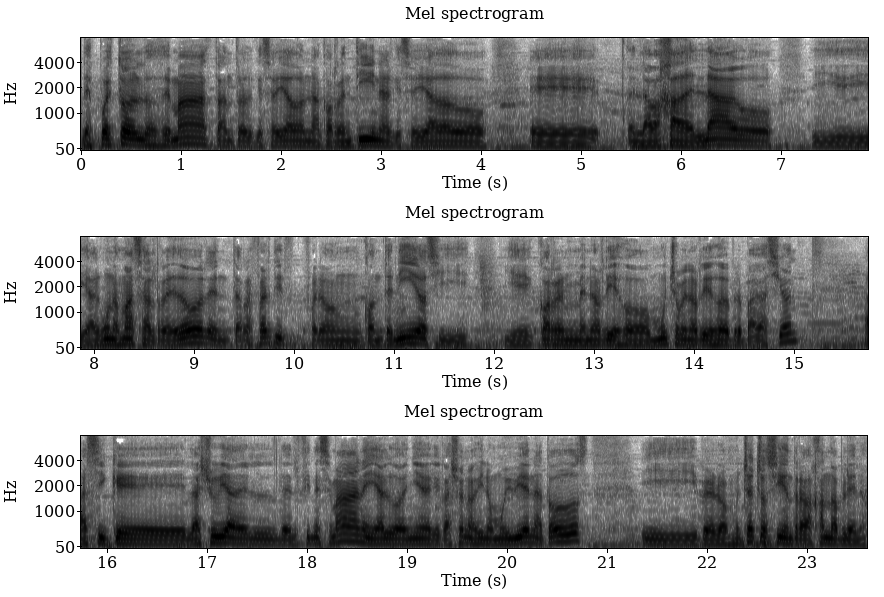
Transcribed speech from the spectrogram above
Después todos los demás, tanto el que se había dado en la Correntina, el que se había dado eh, en la bajada del lago y, algunos más alrededor en Terra Fértil fueron contenidos y, y corren menor riesgo, mucho menor riesgo de propagación. Así que la lluvia del, fin de semana y algo de nieve que cayó nos vino muy bien a todos, pero los muchachos siguen trabajando a pleno.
